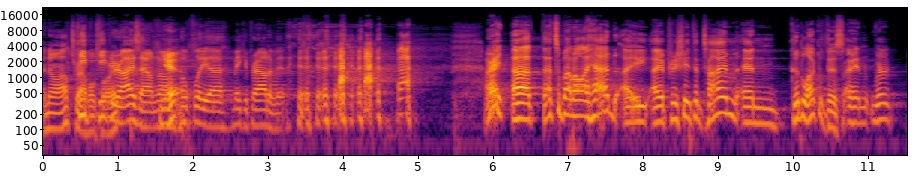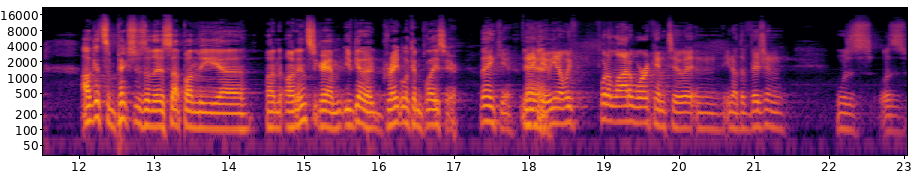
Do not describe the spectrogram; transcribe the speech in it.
I know I'll travel keep keep your eyes out, and I'll Yeah. hopefully uh, make you proud of it. All right, uh, that's about all I had. I, I appreciate the time and good luck with this. I mean, we're I'll get some pictures of this up on the uh, on on Instagram. You've got a great looking place here. Thank you, thank Yeah. you. You know, we've put a lot of work into it, and you know, the vision was was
